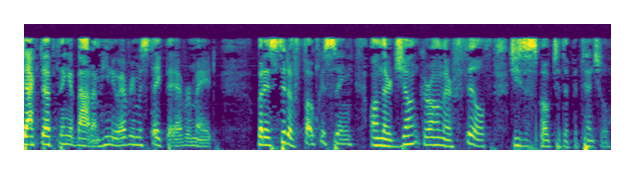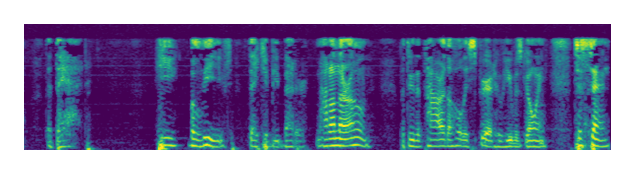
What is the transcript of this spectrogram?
jacked up thing about them. He knew every mistake they ever made. But instead of focusing on their junk or on their filth, Jesus spoke to the potential that they had. He believed they could be better, not on their own, but through the power of the Holy Spirit who he was going to send.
